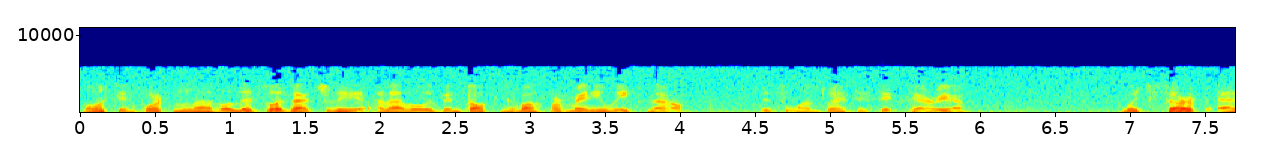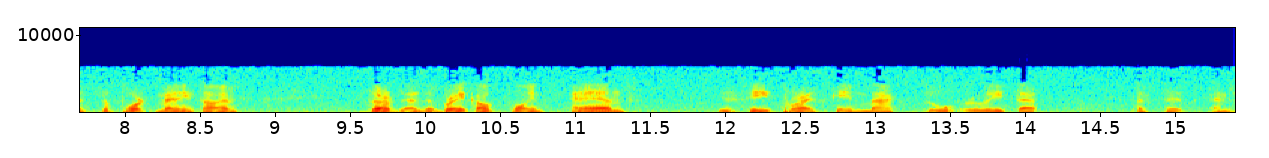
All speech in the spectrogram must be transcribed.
Most important level. This was actually a level we've been talking about for many weeks now. This 126 area, which served as support many times, served as a breakout point, and you see price came back to retest it and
